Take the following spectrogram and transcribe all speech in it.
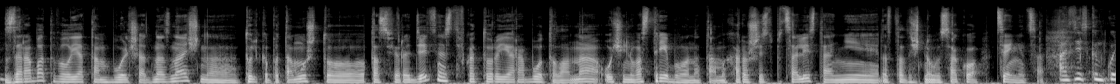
Зарабатывал я там больше однозначно, только потому, что та сфера деятельности, в которой я работал, она очень востребована там, и хорошие специалисты, они достаточно высоко ценятся. А здесь конкуренция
